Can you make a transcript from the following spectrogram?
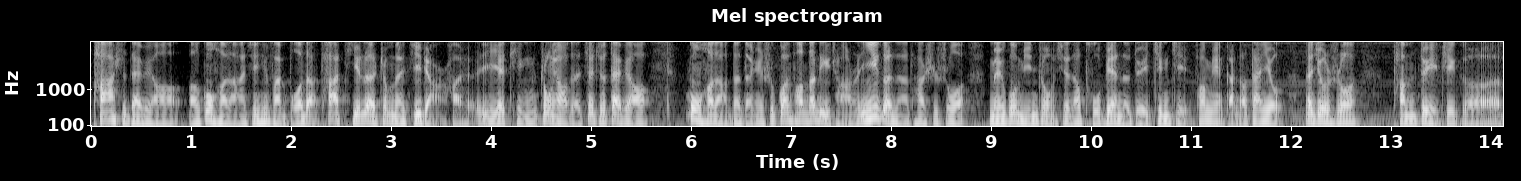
他是代表呃共和党进行反驳的。他提了这么几点哈，也挺重要的，这就代表共和党的等于是官方的立场。一个呢，他是说美国民众现在普遍的对经济方面感到担忧，那就是说他们对这个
